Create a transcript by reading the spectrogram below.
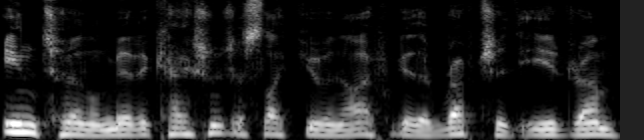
internal medication, just like you and I. If we get a ruptured eardrum,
